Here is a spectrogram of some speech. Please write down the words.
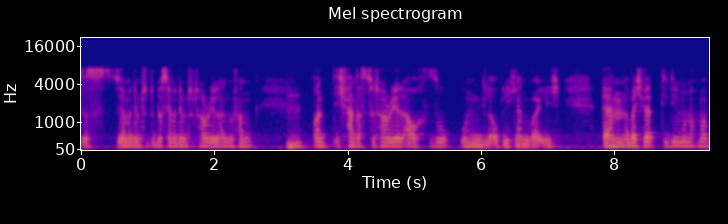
das ja mit dem, du bist ja mit dem Tutorial angefangen. Mhm. Und ich fand das Tutorial auch so unglaublich langweilig. Ähm, aber ich werde die Demo nochmal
